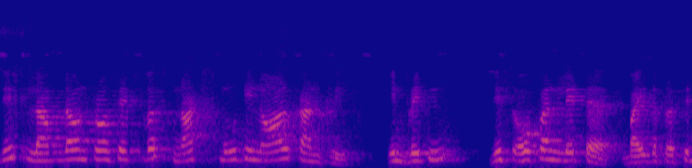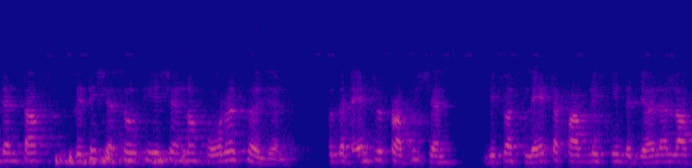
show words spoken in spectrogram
This lockdown process was not smooth in all countries. In Britain, this open letter by the president of British Association of Oral Surgeons to the dental profession, which was later published in the Journal of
